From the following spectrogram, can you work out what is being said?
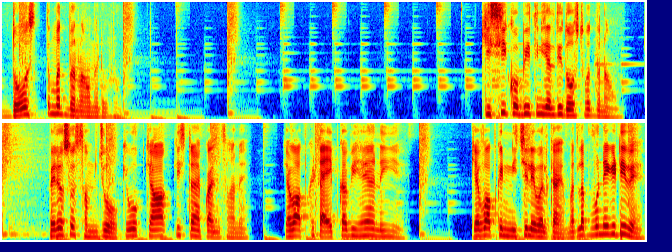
दोस्त मत बनाओ मेरे ब्रो किसी को भी इतनी जल्दी दोस्त मत बनाओ। पहले उसको समझो कि वो क्या किस टाइप का इंसान है। क्या वो आपके टाइप का भी है या नहीं है? क्या वो आपके नीचे लेवल का है? मतलब वो नेगेटिव है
